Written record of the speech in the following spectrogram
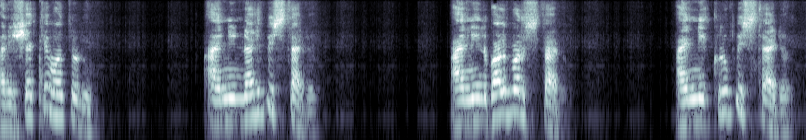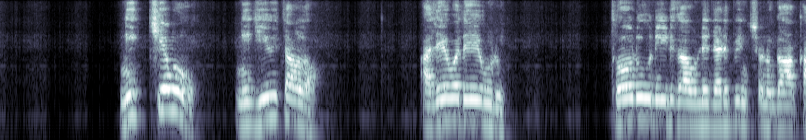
ఆయన శక్తివంతుడు. ఆయన్ని నడిపిస్తాడు. ఆయన బలపరుస్తాడు. ఆయన్ని కృపిస్తాడు. నిత్యము నీ జీవితంలో ఆ దేవుడు తోడు నీటిగా ఉండి నడిపించును గాక.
